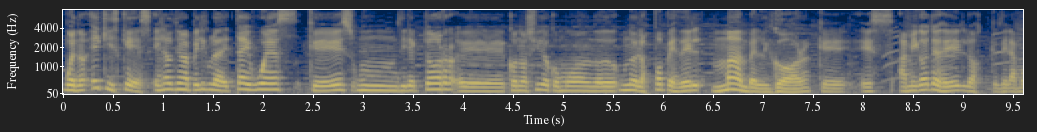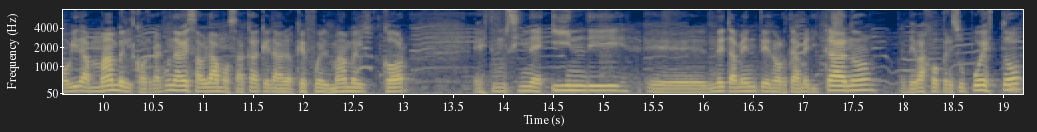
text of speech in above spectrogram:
bueno, X, ¿qué es? Es la última película de Ty West, que es un director eh, conocido como uno de los popes del Mumblegore, que es amigotes de, los, de la movida Mumblecore, que alguna vez hablamos acá que, era, que fue el Mumblecore, este, un cine indie, eh, netamente norteamericano, de bajo presupuesto,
